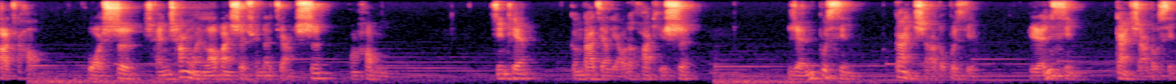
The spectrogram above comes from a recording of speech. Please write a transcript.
大家好，我是陈昌文老板社群的讲师黄浩明。今天跟大家聊的话题是：人不行，干啥都不行；人行，干啥都行。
